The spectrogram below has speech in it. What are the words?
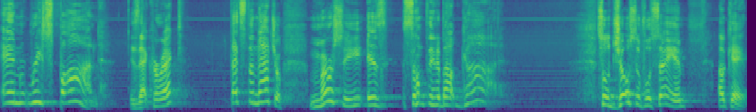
and respond. Is that correct? That's the natural. Mercy is something about God. So Joseph was saying, okay,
